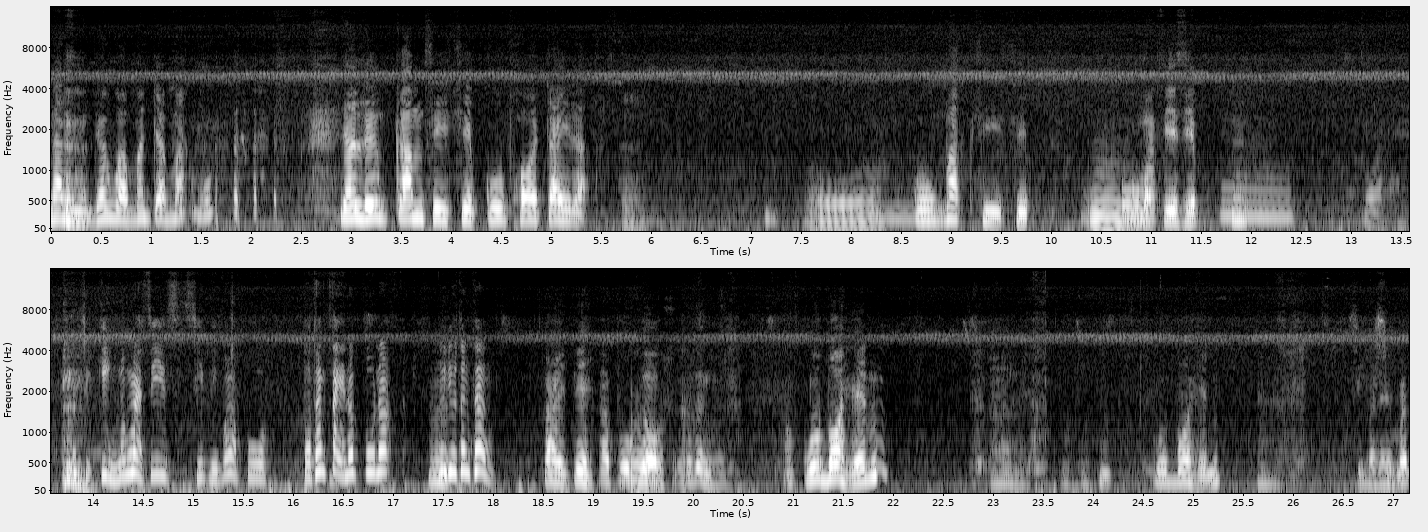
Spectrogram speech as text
นั่นยังว่ามันจะมาอย่าลืมกำสี่สิบกูพอใจละโอ้กูมักสี่สิบ อืมำปูปูมามาสี่สิบอืมมันสิกิ่งลงมาสี่สิบนี่บ่ปูตัวทั้งไตเนาะปูเนาะก็อยู่ทั้งทั้งใต้ดิอะปูเกี่ยวก็ซึ่งกูบ่เห็นกูบ่เห็นสี่อันนี้สิบมัน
